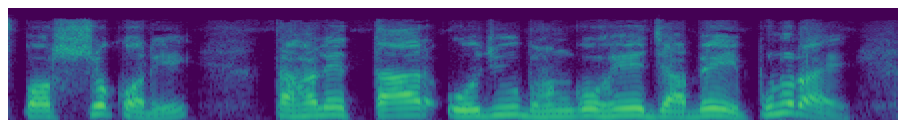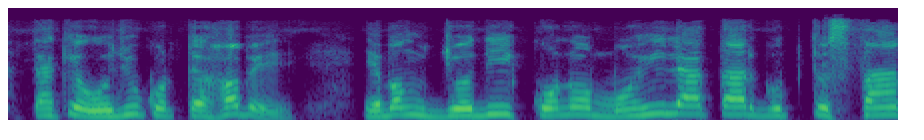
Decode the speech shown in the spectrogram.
স্পর্শ করে তাহলে তার অজু ভঙ্গ হয়ে যাবে পুনরায়, তাকে অজু করতে হবে। এবং যদি কোনো মহিলা তার গুপ্তস্থান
